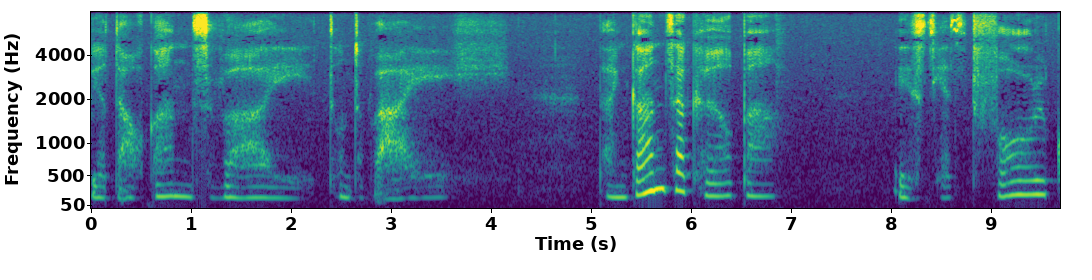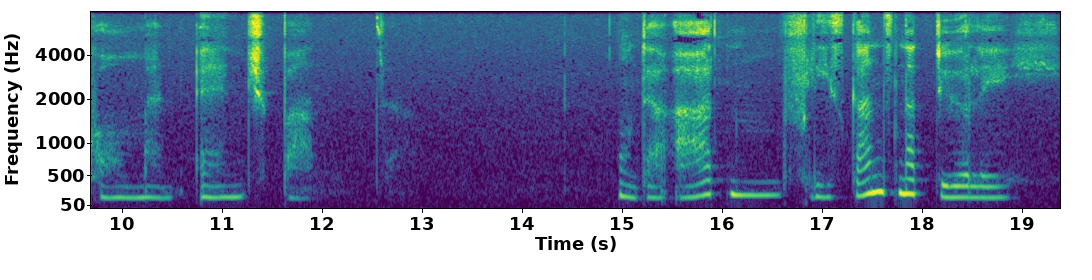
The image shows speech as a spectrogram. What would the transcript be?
wird auch ganz weit und weich. Dein ganzer Körper ist jetzt vollkommen entspannt. Und der Atem fließt ganz natürlich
